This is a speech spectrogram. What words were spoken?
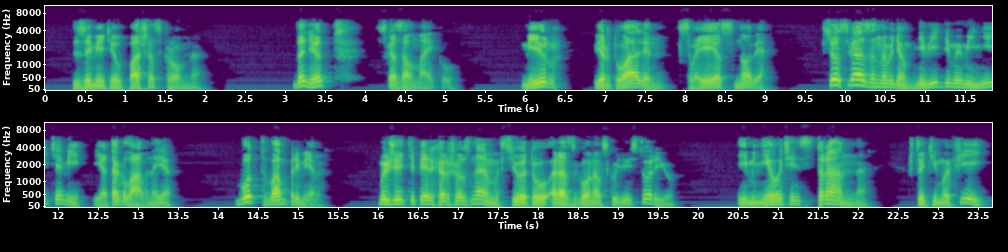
— заметил Паша скромно. — Да нет, — сказал Майкл. — Мир виртуален в своей основе. Все связано в нем невидимыми нитями, и это главное. Вот вам пример. Мы же теперь хорошо знаем всю эту разгоновскую историю. И мне очень странно, что Тимофей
